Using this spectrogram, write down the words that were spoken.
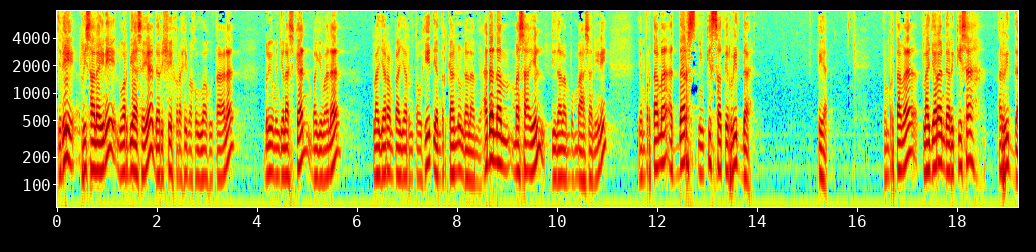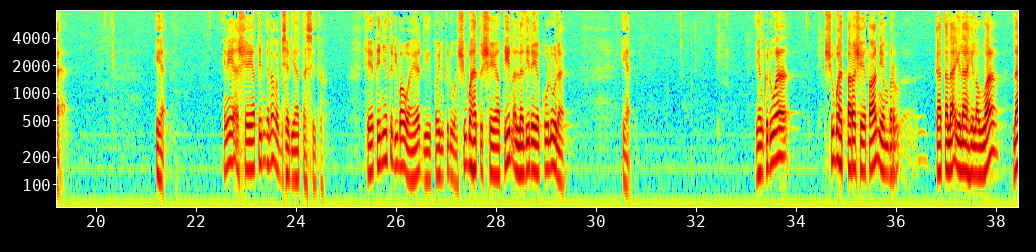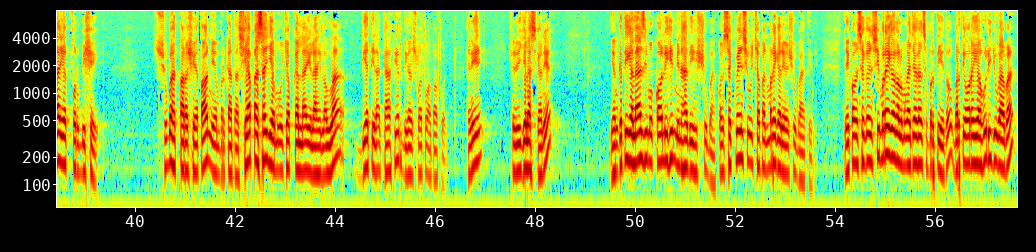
Jadi risalah ini luar biasa ya dari Syekh rahimahullah taala. Beliau menjelaskan bagaimana pelajaran-pelajaran tauhid yang terkandung dalamnya. Ada enam masail di dalam pembahasan ini. Yang pertama ad-dars min kissatir riddah. Iya. Yang pertama pelajaran dari kisah riddah. Iya. Ini asyayatin kenapa bisa di atas itu? Syayatinnya itu di bawah ya, di poin kedua. Syubhatus syayatin alladzina yakuluna. Ya. Yang kedua, syubhat para syaitan yang berkata la ilaha illallah la yakfur bi syai. Syubhat para syaitan yang berkata siapa saja yang mengucapkan la ilaha illallah dia tidak kafir dengan suatu apa pun. Ini sudah dijelaskan ya. Yang ketiga lazim qawlihim min hadhihi. Konsekuensi ucapan mereka dengan syubhat ini. Jadi konsekuensi mereka kalau mengajarkan seperti itu, berarti orang Yahudi juga apa?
